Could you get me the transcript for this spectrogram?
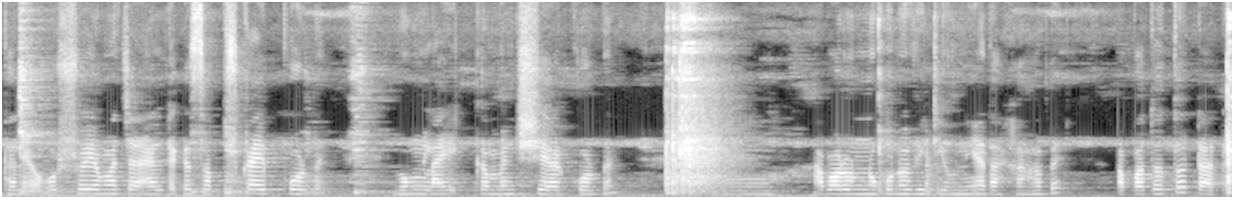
তাহলে অবশ্যই আমার চ্যানেলটাকে সাবস্ক্রাইব করবেন এবং লাইক, কমেন্ট, শেয়ার করবেন। আবার অন্য কোনো ভিডিও নিয়ে দেখা হবে। আপাতত টাটা।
